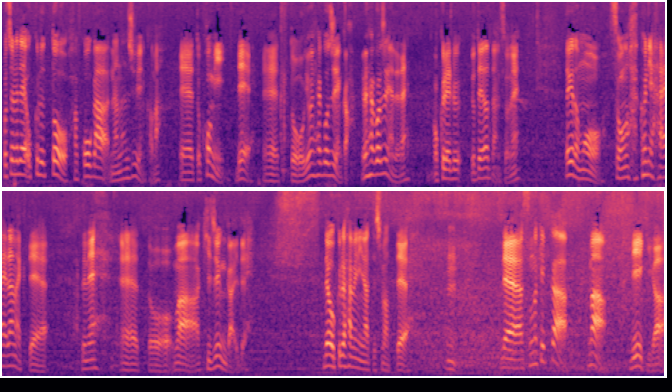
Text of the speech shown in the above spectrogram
こちらで送ると箱が70円かな、えー、と込みで、えー、と450円か。450円でね送れる予定だったんですよね。だけどもその箱に入らなくてでねえっ、とまあ基準外でで送る羽目になってしまって、うん、でその結果、まあ、利益が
